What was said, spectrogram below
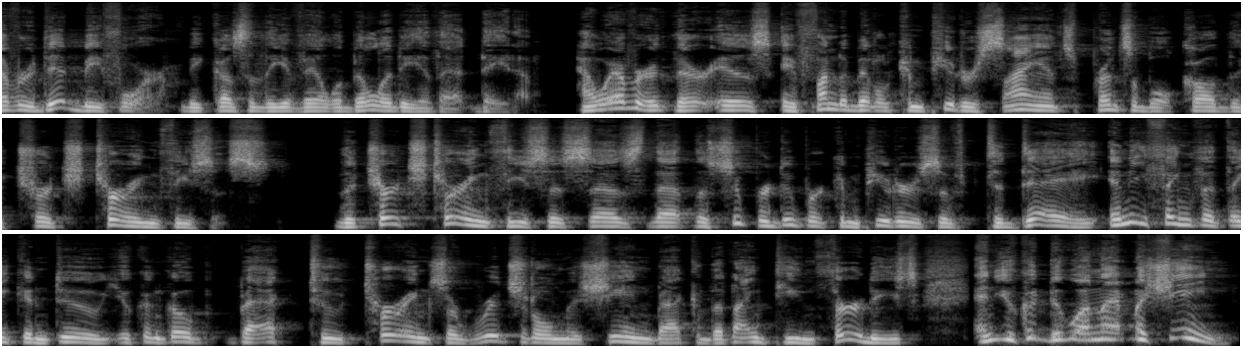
ever did before because of the availability of that data. However, there is a fundamental computer science principle called the Church Turing thesis. The Church Turing thesis says that the super duper computers of today, anything that they can do, you can go back to Turing's original machine back in the 1930s and you could do on that machine.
